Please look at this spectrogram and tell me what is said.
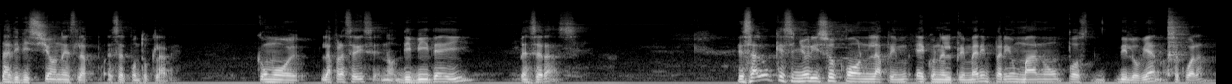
la división es, la, es el punto clave. como la frase dice, ¿no? Divide y vencerás. Es algo que el Señor hizo con, la eh, con el primer imperio humano post-diluviano, ¿se acuerdan?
